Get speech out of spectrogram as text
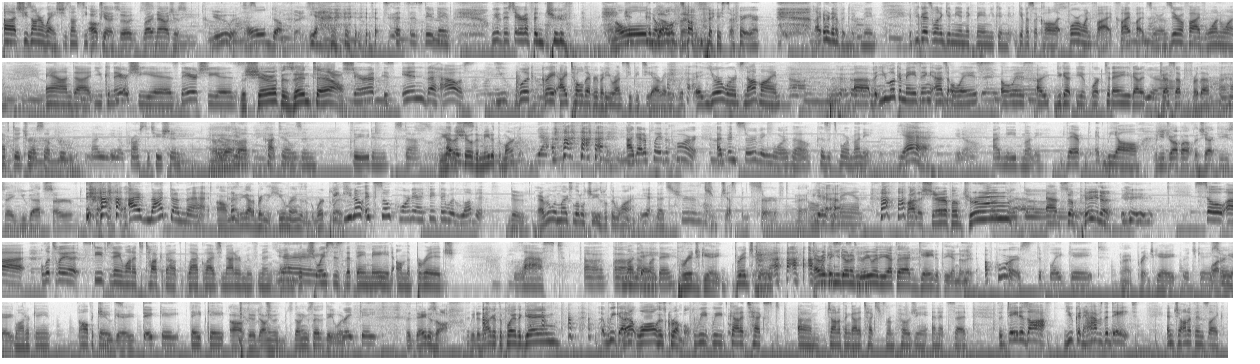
Uh, she's on her way. She's on CPT. Okay, so right now it's just you and old dumbface. Yeah, that's that's his new name. We have the sheriff in truth. An old an old dumbface. dumb face over here. I don't have a nickname. If you guys want to give me a nickname, you can give us a call at 415-550-0511. And uh, you can, there she is, there she is. The sheriff is in town. The sheriff is in the house. You look great. I told everybody you were on CPT already with uh, your words, not mine. Uh, but you look amazing as always. Always. Are you got you have work today? You got to Yeah. dress up for the. I have to dress up for my, you know, prostitution. Hell of, yeah. uh, cocktails and food and stuff. You gotta been show the meat at the market. Yeah. I gotta play the part. I've been serving more though, cause it's more money. Yeah. You know, I need money. There, we all. When you drop off the check, do you say you got served? I've not done that. Oh man, you gotta bring the humor into the workplace. But, you know, it's so corny. I think they would love it. Dude, everyone likes a little cheese with their wine. Yeah, that's true. You've just been served. Right. Oh, Yeah. man. By the sheriff of truth. Dun, dun. Absolutely. Subpoena. So, uh, Latoya, Steve today wanted to talk about the Black Lives Matter movement and the choices that they made on the bridge last Uh, uh, Monday. Monday. Bridgegate. Bridgegate. Everything you don't agree with, you have to add gate at the end of it. Of course, Deflategate, Right. Bridgegate. Bridgegate, Watergate. Watergate. All the gates. Jewgate. Dategate, Dategate. Oh, dude, don't even don't even say the D word. Rapegate. The date is off. We did not get to play the game. We got That wall has crumbled. we we got a text. Um, Jonathan got a text from Poggi, and it said, "The date is off. You can have the date." And Jonathan's like,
